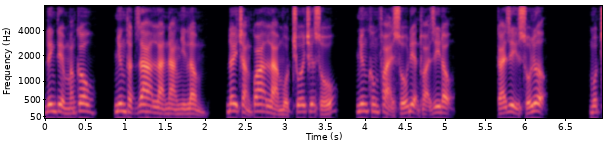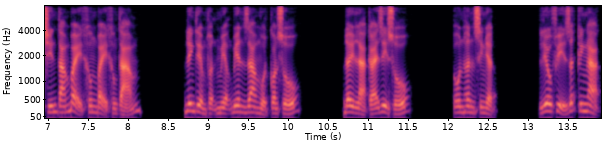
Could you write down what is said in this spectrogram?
Đinh tiềm mắng câu, nhưng thật ra là nàng nhìn lầm, đây chẳng qua là một chuỗi chữ số, nhưng không phải số điện thoại di động. Cái gì số lượng? một chín tám bảy bảy tám. Đinh tiềm thuận miệng biên ra một con số. Đây là cái gì số? Ôn hân sinh nhật. Liêu phỉ rất kinh ngạc,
